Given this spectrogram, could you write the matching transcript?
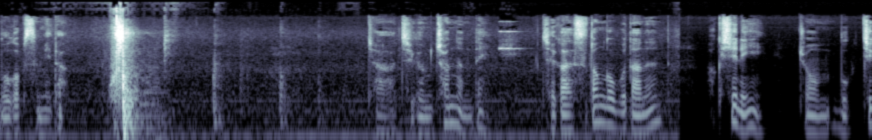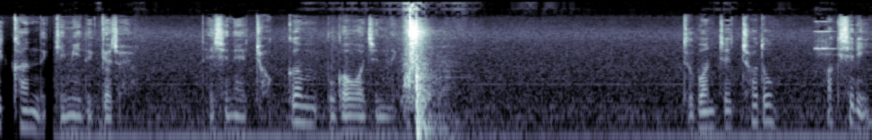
무겁습니다. 자, 지금 쳤는데 제가 쓰던 것보다는 확실히 좀 묵직한 느낌이 느껴져요. 대신에 조금 무거워진 느낌. 두 번째 쳐도 확실히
